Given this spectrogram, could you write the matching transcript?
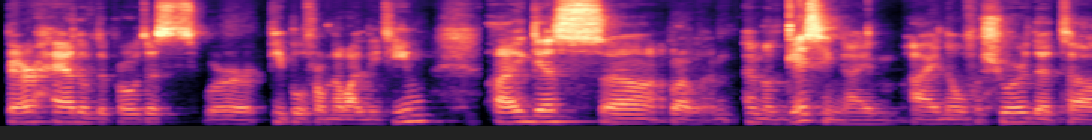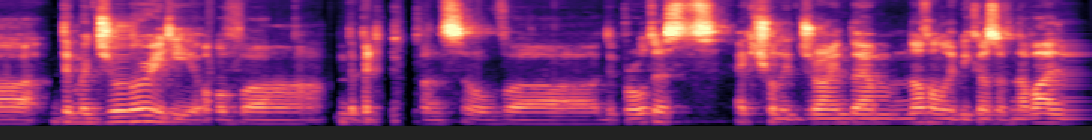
spearhead of the protests were people from Navalny team. I guess, uh, well, I'm, I'm, not guessing. I I know for sure that uh, the majority of uh, the participants of uh, the protests actually joined them not only because of Navalny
